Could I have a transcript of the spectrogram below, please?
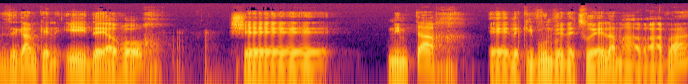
זה גם כן אי די ארוך, שנמתח אה, לכיוון ונצואלה מערבה,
